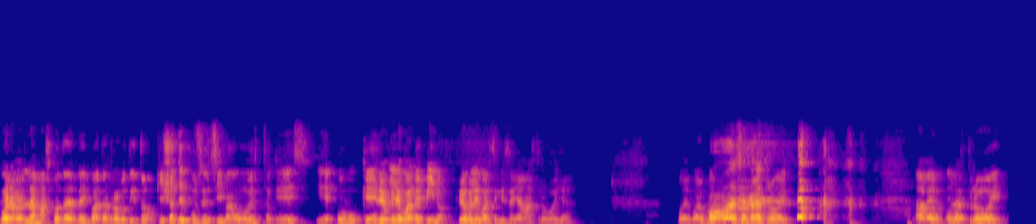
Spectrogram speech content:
Bueno, la mascota de Play 4, el robotito. Que yo te puse encima, oh, ¿esto qué es? Y después busqué Creo que un igual- pepino. Creo que al igual sí que se llama Astro Boy, ¿eh? Pues bueno, vamos a sacar Astro Boy. A ver, el Astro Boy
